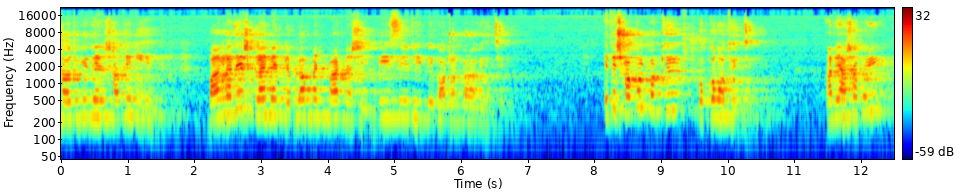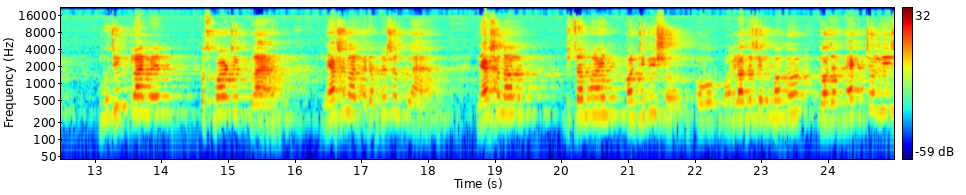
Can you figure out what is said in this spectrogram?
সহযোগীদের সাথে নিয়ে Bangladesh climate development partnership BCDP গঠন করা হয়েছে। এতে সকল পক্ষে ঐক্যমত হয়েছে। আমি আশা করি Mujib climate prosperity plan, national adaptation plan, national determine contribution ও বাংলাদেশের রূপান্তর দু হাজার একচল্লিশ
